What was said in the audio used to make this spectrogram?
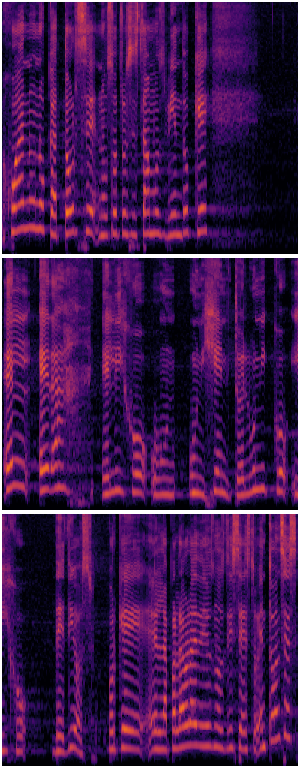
Juan 1.14 nosotros estamos viendo que Él era el Hijo unigénito, el único Hijo de Dios, porque la palabra de Dios nos dice esto. Entonces,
